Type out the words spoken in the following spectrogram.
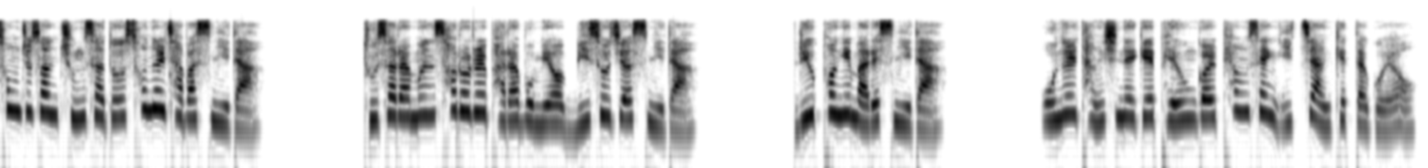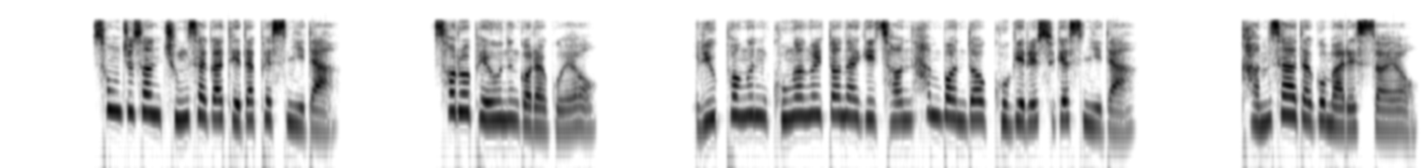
송주선 중사도 손을 잡았습니다. 두 사람은 서로를 바라보며 미소 지었습니다. 류펑이 말했습니다. 오늘 당신에게 배운 걸 평생 잊지 않겠다고요. 송주선 중사가 대답했습니다. 서로 배우는 거라고요. 류펑은 공항을 떠나기 전 한 번 더 고개를 숙였습니다. 감사하다고 말했어요.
